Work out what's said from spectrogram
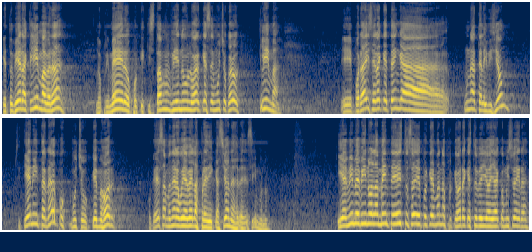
Que tuviera clima, ¿verdad? Lo primero, porque aquí estamos viendo un lugar que hace mucho calor. Clima. Eh, por ahí será que tenga una televisión. Si tiene internet, pues mucho, que mejor. Porque de esa manera voy a ver las predicaciones, decimos, ¿no? Y a mí me vino a la mente esto, ¿sabe por qué, hermanos? Porque ahora que estuve yo allá con mi suegra,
